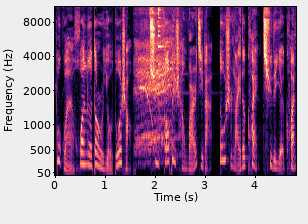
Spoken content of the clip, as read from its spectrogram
不管欢乐豆有多少，去高倍场玩几把都是来得快，去的也快。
